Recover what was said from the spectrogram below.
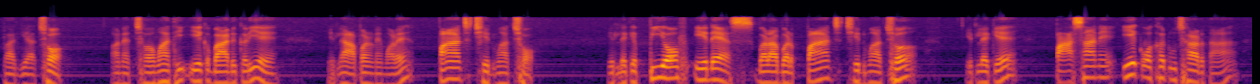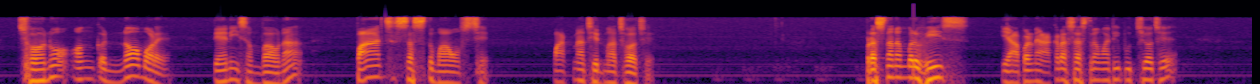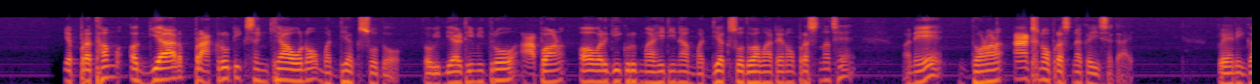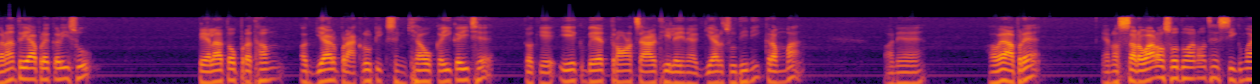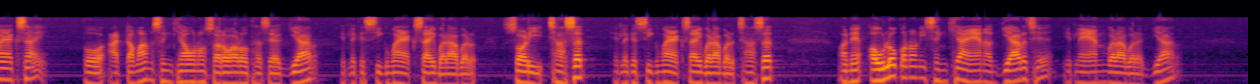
ભાગ્યા છ. અને છમાંથી એક બાદ કરીએ, એટલે આપણને મળે પાંચ છેદમાં છ. એટલે કે પી ઓફ એ ડેશ બરાબર પાંચ છેદમાં છ, એટલે કે પાસાને એક વખત ઉછાળતા છનો અંક ન મળે તેની સંભાવના પાંચ સસ્તમાંશ છે. પાંચના છેદમાં છ છે. પ્રશ્ન નંબર વીસ એ આપણને આંકડાશાસ્ત્રમાંથી પૂછ્યો છે. કે પ્રથમ અગિયાર પ્રાકૃતિક સંખ્યાઓનો મધ્યક શોધો. તો વિદ્યાર્થી મિત્રો, આ પણ અવર્ગીકૃત માહિતીના મધ્યક શોધવા માટેનો પ્રશ્ન છે અને ધોરણ આઠનો પ્રશ્ન કહી શકાય. તો એની ગણતરી આપણે કરીશું. પહેલાં તો પ્રથમ અગિયાર પ્રાકૃતિક સંખ્યાઓ કઈ કઈ છે? તો કે એક, બે, ત્રણ, ચારથી લઈને અગિયાર સુધીની ક્રમમાં. અને હવે આપણે એનો સરવાળો શોધવાનો છે સિગ્મા એક્સઆઈ તો આ તમામ સંખ્યાઓનો સરવાળો થશે અગિયાર, એટલે કે સિગ્મા એક્સઆઈ બરાબર સોરી, છાસઠ, એટલે કે સિગ્મા એક્સઆઈ બરાબર છાસઠ. અને અવલોકનોની સંખ્યા એન અગિયાર છે, એટલે એન બરાબર અગિયાર.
